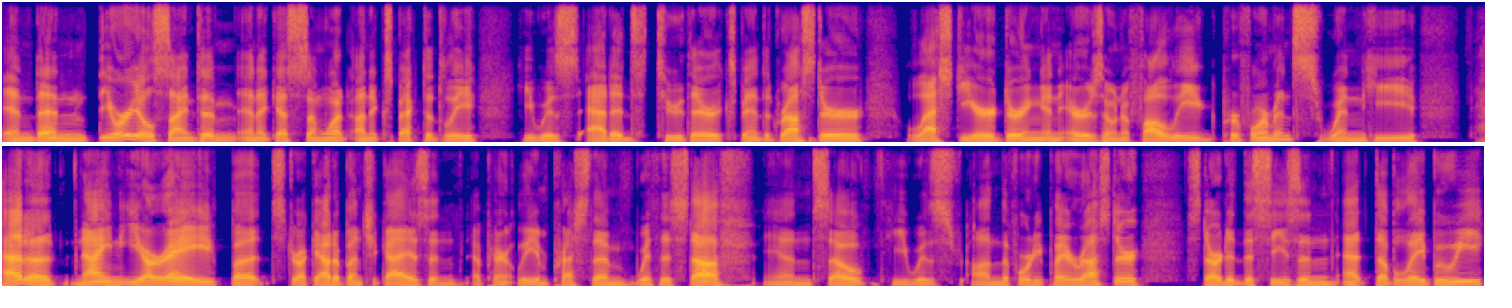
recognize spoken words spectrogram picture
And then the Orioles signed him, and I guess somewhat unexpectedly, he was added to their expanded roster last year during an Arizona Fall League performance when he had a 9 ERA, but struck out a bunch of guys and apparently impressed them with his stuff. And so he was on the 40 player roster, started this season at Double A Bowie,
